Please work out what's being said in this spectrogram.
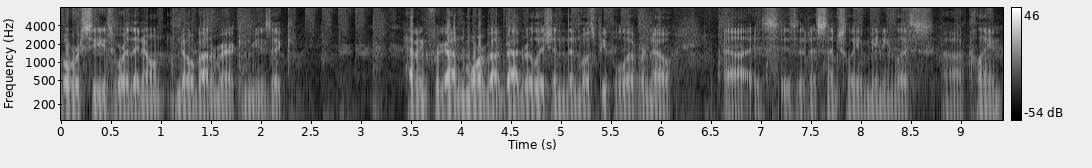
overseas where they don't know about American music. Having forgotten more about Bad Religion than most people ever know, uh, is, is an essentially meaningless uh, claim.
